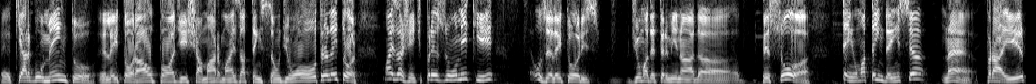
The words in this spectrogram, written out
eh, que argumento eleitoral pode chamar mais atenção de um ou outro eleitor. Mas a gente presume que os eleitores de uma determinada pessoa tem uma tendência, né, para ir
